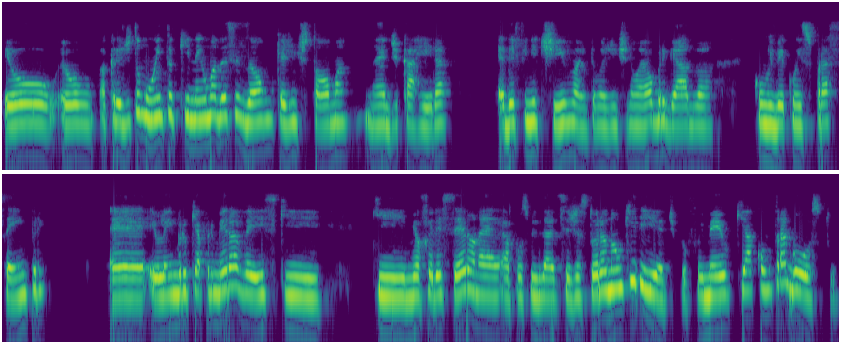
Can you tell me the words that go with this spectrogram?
eu, eu acredito muito que nenhuma decisão que a gente toma né, de carreira é definitiva, então a gente não é obrigado a conviver com isso para sempre. É, eu lembro que a primeira vez que, que me ofereceram né, a possibilidade de ser gestora, eu não queria, tipo, eu fui meio que a contragosto.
